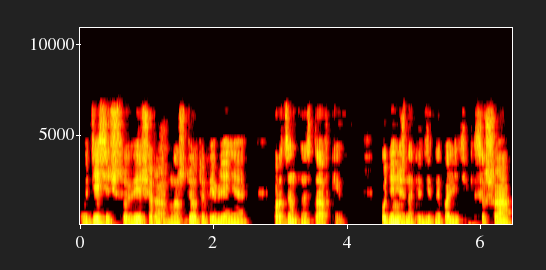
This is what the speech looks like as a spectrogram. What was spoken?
В 10 часов вечера нас ждет объявление процентной ставки по денежно-кредитной политике США.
